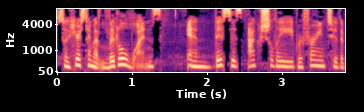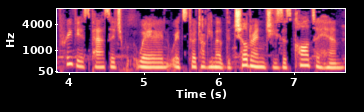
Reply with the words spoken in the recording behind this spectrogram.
So here's talking about little ones. And this is actually referring to the previous passage when it's talking about the children Jesus called to him.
